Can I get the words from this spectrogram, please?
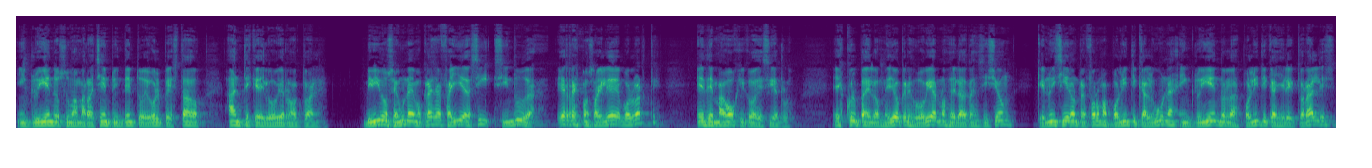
incluyendo su mamarrachento intento de golpe de Estado antes que del gobierno actual. Vivimos en una democracia fallida, sí, sin duda. ¿Es responsabilidad de Boluarte? Es demagógico decirlo. Es culpa de los mediocres gobiernos de la transición que no hicieron reforma política alguna, incluyendo las políticas electorales,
